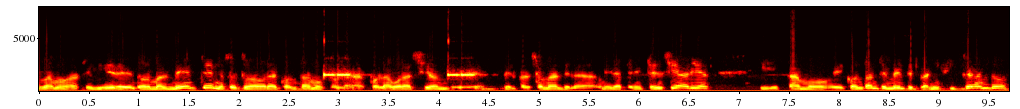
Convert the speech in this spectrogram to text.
vamos a seguir eh, normalmente. Nosotros ahora contamos con la colaboración del personal de la unidad penitenciaria y estamos eh, constantemente planificando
